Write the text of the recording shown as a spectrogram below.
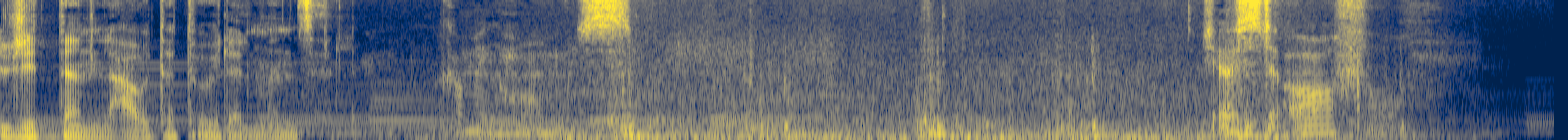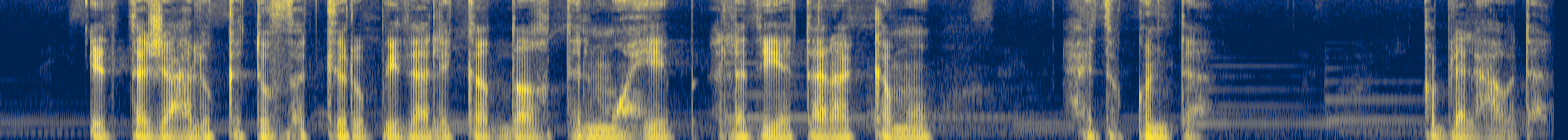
جدا العودة إلى المنزل. Coming home is just awful. إذ تجعلك تفكر بذلك الضغط المهيب الذي يتراكم حيث كنت قبل العودة.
